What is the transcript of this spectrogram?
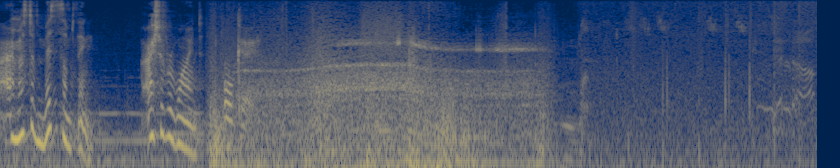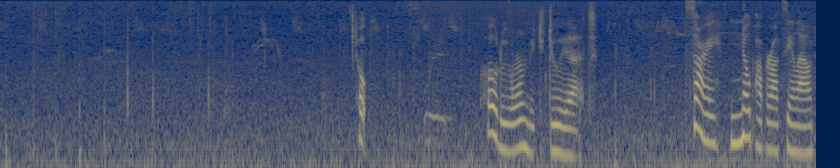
I must have missed something. I should rewind. Okay. How, how do you want me to do that? Sorry, no paparazzi allowed.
